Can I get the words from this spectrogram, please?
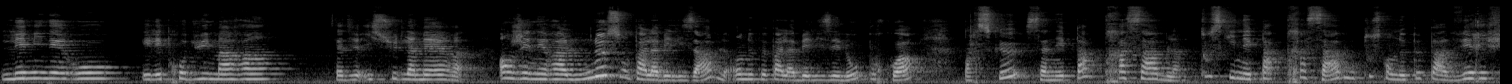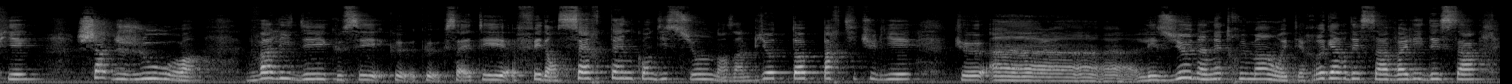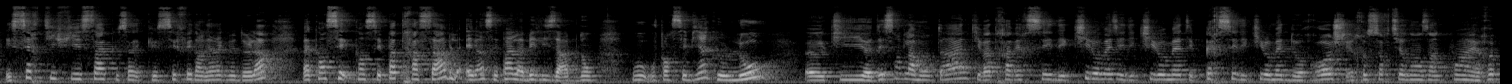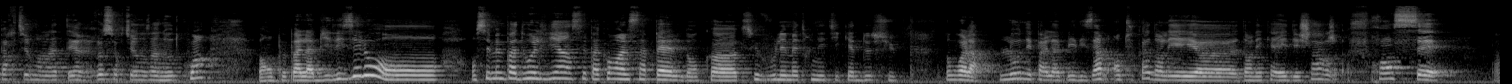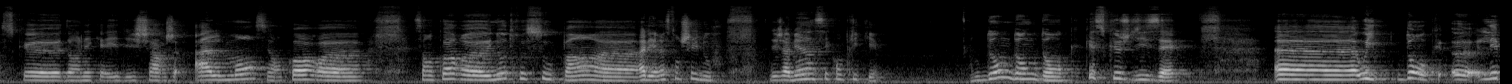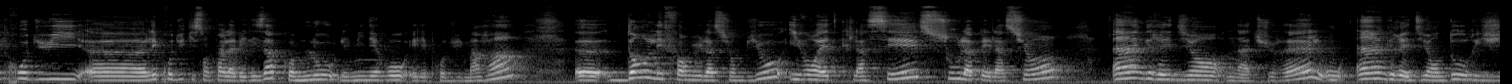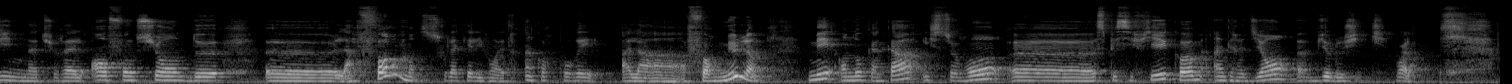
les minéraux et les produits marins, c'est-à-dire issus de la mer, en général ne sont pas labellisables. On ne peut pas labelliser l'eau. Pourquoi? Parce que ça n'est pas traçable. Tout ce qui n'est pas traçable, tout ce qu'on ne peut pas vérifier chaque jour, valider que, que ça a été fait dans certaines conditions, dans un biotope particulier, que les yeux d'un être humain ont été regarder ça, valider ça et certifier ça que, ça, que c'est fait dans les règles de l'art, ben quand c'est quand c'est pas traçable, eh ben c'est pas labellisable. Donc vous, pensez bien que l'eau euh, qui descend de la montagne, qui va traverser des kilomètres et des kilomètres et percer des kilomètres de roches et ressortir dans un coin et repartir dans la terre et ressortir dans un autre coin, ben on peut pas labelliser l'eau. On ne sait même pas d'où elle vient, on sait pas comment elle s'appelle. Donc, euh, que vous voulez mettre une étiquette dessus? Donc voilà, l'eau n'est pas labellisable, en tout cas dans les, euh, dans les cahiers des charges français. Parce que dans les cahiers des charges allemands, c'est encore, euh, euh, une autre soupe. Hein. allez, restons chez nous. Déjà bien assez compliqué. Donc, donc, donc, qu'est-ce que je disais? Oui, donc les produits, les produits qui sont pas labellisables, comme l'eau, les minéraux et les produits marins, euh, dans les formulations bio, ils vont être classés sous l'appellation ingrédients naturels ou ingrédients d'origine naturelle en fonction de euh, la forme sous laquelle ils vont être incorporés à la formule, mais en aucun cas ils seront euh, spécifiés comme ingrédients biologiques. Voilà.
